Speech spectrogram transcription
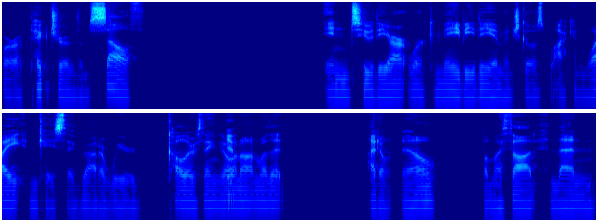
or a picture of themselves into the artwork maybe the image goes black and white in case they've got a weird color thing Yep. going on with it. I don't know. But my thought, and then,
